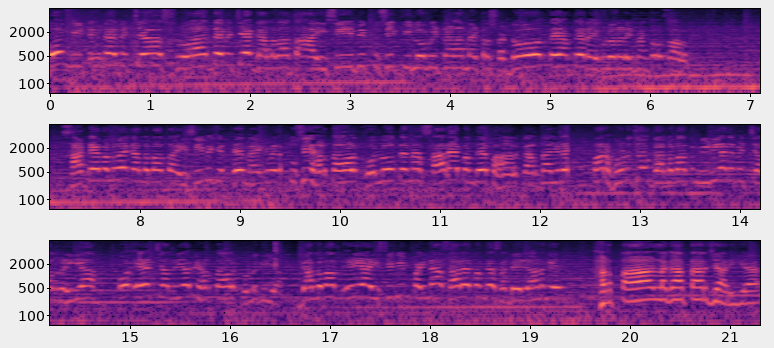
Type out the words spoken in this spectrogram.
ਉਹ ਮੀਟਿੰਗ ਦੇ ਵਿੱਚ, ਸ਼ੁਰੂਆਤ ਦੇ ਵਿੱਚ ਇਹ ਗੱਲਬਾਤ ਆਈ ਸੀ ਵੀ ਤੁਸੀਂ ਕਿਲੋਮੀਟਰ ਵਾਲਾ ਮੈਟਰ ਛੱਡੋ ਤੇ ਆਪਣੇ ਰੈਗੂਲਰ ਵਾਲੀ ਮੰਗ ਉਠਾ ਸਾਡੇ ਵੱਲੋਂ ਇਹ ਗੱਲਬਾਤ ਆਈ ਸੀ ਵੀ ਜਿੱਥੇ ਮਹਿਕਮੇ ਦਾ ਤੁਸੀਂ ਹੜਤਾਲ ਖੋਲੋ ਤੇ ਮੈਂ ਸਾਰੇ ਬੰਦੇ ਬਹਾਲ ਕਰਦਾ ਜਿਹੜੇ ਪਰ ਹੁਣ ਜੋ ਗੱਲਬਾਤ ਮੀਡੀਆ ਦੇ ਵਿੱਚ ਚੱਲ ਰਹੀ ਆ, ਉਹ ਇਹ ਚੱਲ ਰਹੀ ਆ ਵੀ ਹੜਤਾਲ ਖੁੱਲ ਗਈ ਆ। ਗੱਲਬਾਤ ਇਹ ਆਈ ਸੀ ਵੀ ਪਹਿਲਾਂ ਸਾਰੇ ਬੰਦੇ ਛੱਡੇ ਜਾਣਗੇ। ਹੜਤਾਲ ਲਗਾਤਾਰ ਜਾਰੀ ਆ।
